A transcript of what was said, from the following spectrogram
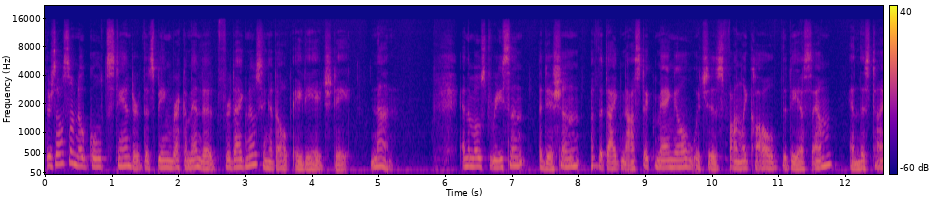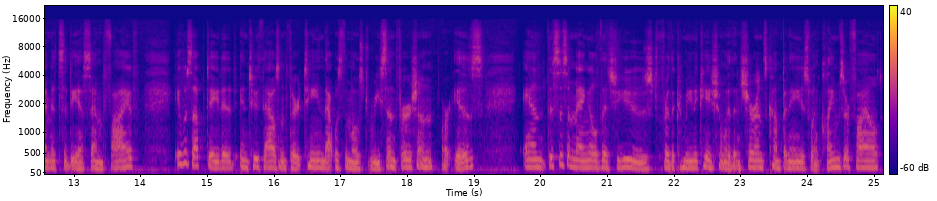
There's also no gold standard that's being recommended for diagnosing adult ADHD. None. And the most recent edition of the diagnostic manual, which is fondly called the DSM, and this time it's the DSM 5, it was updated in 2013. That was the most recent version, or is. And this is a manual that's used for the communication with insurance companies when claims are filed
